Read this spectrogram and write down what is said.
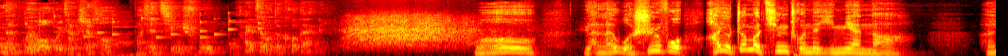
难怪我回家之后发现情书还在我的口袋里。哇哦，原来我师傅还有这么清纯的一面呢！哎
